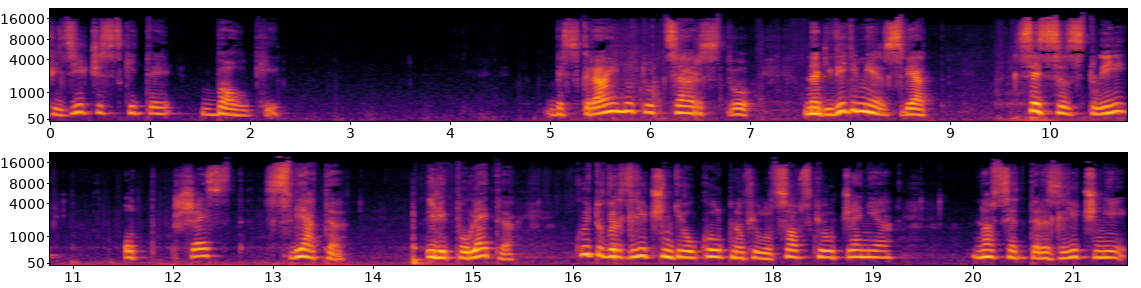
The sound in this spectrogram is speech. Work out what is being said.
физическите болки. Безкрайното царство на невидимия свят се състои от шест свята или полета, които в различните окултно-философски учения носят различни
